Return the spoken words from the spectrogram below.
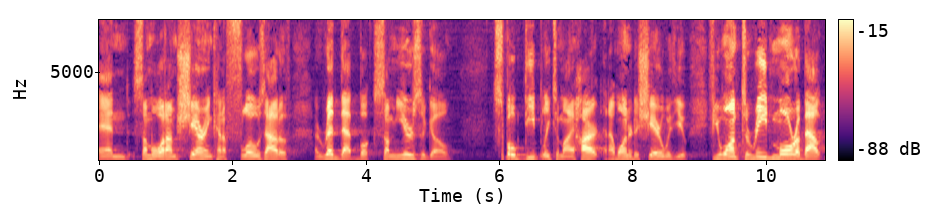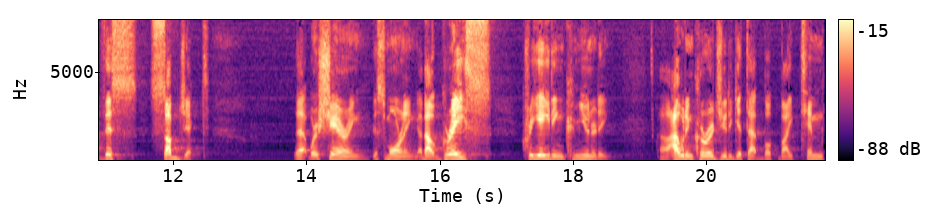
And some of what I'm sharing kind of flows out of. I read that book some years ago, spoke deeply to my heart, and I wanted to share with you. If you want to read more about this subject that we're sharing this morning, about grace creating community, uh, I would encourage you to get that book by Tim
